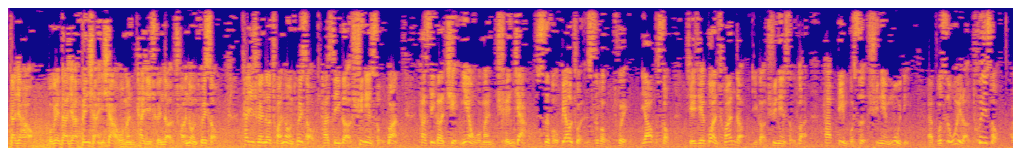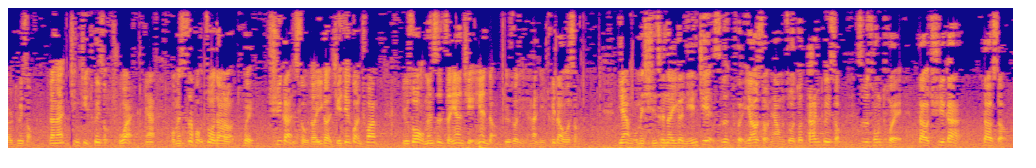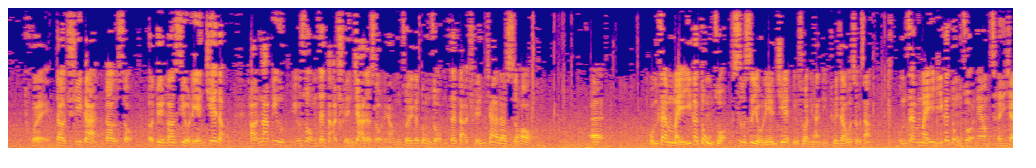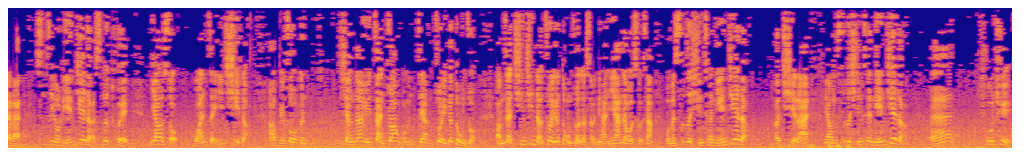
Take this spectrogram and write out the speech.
大家好，我给大家分享一下我们太极拳的传统推手。太极拳的传统推手，它是一个训练手段，它是一个检验我们拳架是否标准、是否腿、腰、手节节贯穿的一个训练手段。它并不是训练目的，而不是为了推手而推手。当然，竞技推手除外。你看，我们是否做到了腿、躯干、手的一个节节贯穿？比如说，我们是怎样检验的？比如说，你看，你推到我手。你看，我们形成了一个连接，是不是腿腰手？你看，我们做做单推手，是不是从腿到躯干？到手，腿到躯干到手和对方是有连接的。好，那比如比如说我们在打拳架的时候，你看我们做一个动作，我们在打拳架的时候，哎，我们在每一个动作是不是有连接？比如说你看你推在我手上，我们在每一个动作，你看我们沉下来是不是有连接的？是不是腿腰手完整一气的？好，比如说我们相当于站桩，我们这样做一个动作，我们在轻轻的做一个动作的时候，你看压在我手上，我们是不是形成连接的？呃，起来，你看我们是不是形成连接的？哎。出去，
